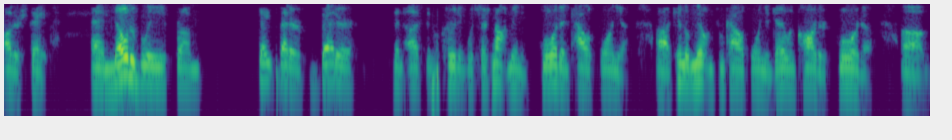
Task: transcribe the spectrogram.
other states, and notably from states that are better than us in recruiting, which there's not many. Florida and California. Uh, Kendall Milton from California, Jalen Carter, Florida, um,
